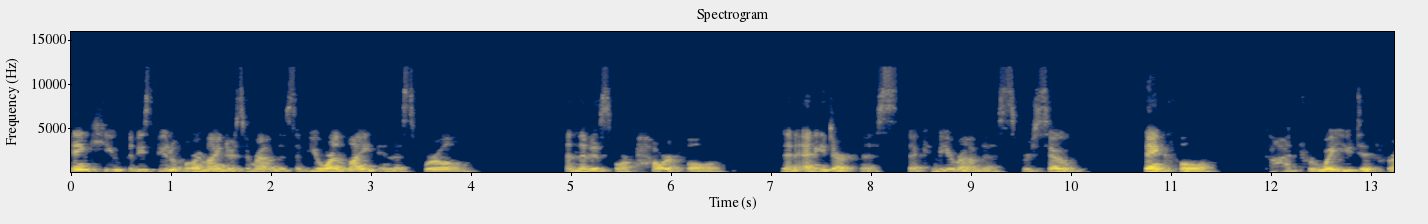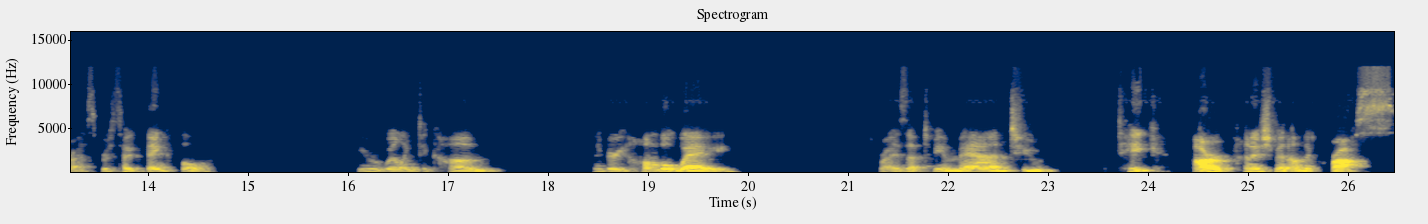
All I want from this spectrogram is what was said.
Thank you for these beautiful reminders around us of your light in this world and that is more powerful than any darkness that can be around us. We're so thankful, God, for what you did for us. We're so thankful you were willing to come in a very humble way, rise up to be a man, to take our punishment on the cross,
